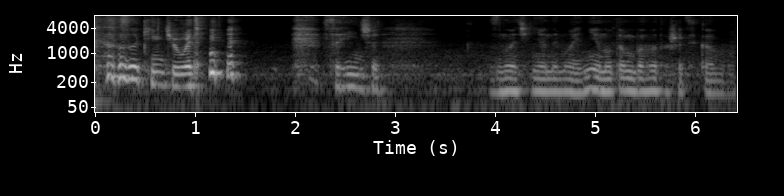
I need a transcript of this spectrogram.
закінчувати. Все інше значення немає. Ні, ну там багато що цікавого.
